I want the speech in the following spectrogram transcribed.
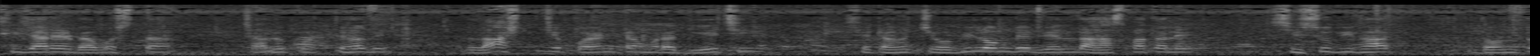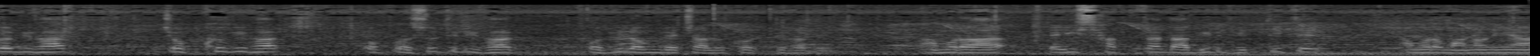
সিজারের ব্যবস্থা চালু করতে হবে। লাস্ট যে পয়েন্টটা আমরা দিয়েছি, সেটা হচ্ছে অবিলম্বে বেলদা হাসপাতালে শিশু বিভাগ, দন্ত বিভাগ চক্ষু বিভাগ ও প্রসূতি বিভাগ অবিলম্বে চালু করতে হবে। আমরা এই সাতটা দাবির ভিত্তিতে আমরা মাননীয়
